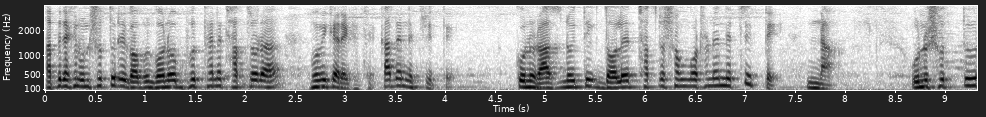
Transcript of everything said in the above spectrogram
আপনি দেখেন উনসত্তরের গণ অভ্যুত্থানে ছাত্ররা ভূমিকা রেখেছে। কাদের নেতৃত্বে? কোনো রাজনৈতিক দলের ছাত্র সংগঠনের নেতৃত্বে? না। উনসত্তর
